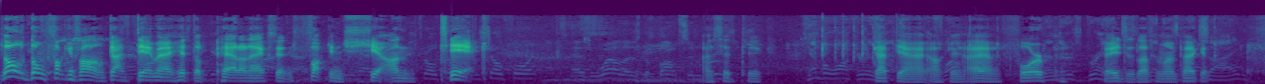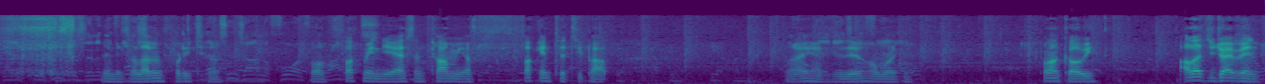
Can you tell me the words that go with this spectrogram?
no, don't fucking follow him. God damn it! I hit the pad on accident. Fucking shit on tick. I said tick. God damn it. Okay. I have four pages left in my packet. and it's Porzingis in at Then the it's four 11:42. spot. That's who's on the floor for Well, fuck me in the ass and call me a fucking tootsie pop. What I have to do, homework. Come on, Kobe. I'll let you drive in. Wayne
